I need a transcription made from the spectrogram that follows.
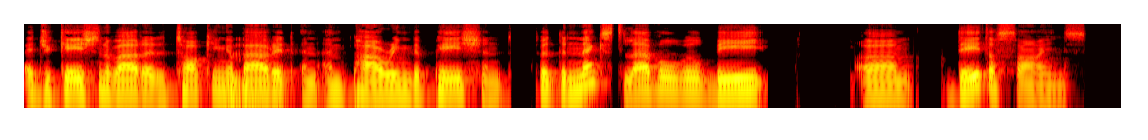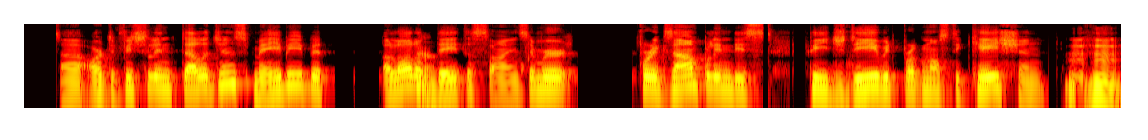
education about it, talking mm. about it, and empowering the patient. But the next level will be um, data science, uh, artificial intelligence, maybe, but a lot yeah. of data science. And we're, for example, in this PhD with prognostication, mm-hmm.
